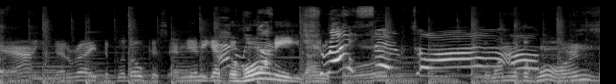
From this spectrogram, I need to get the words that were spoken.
yeah, you got it right, the Plodocus. And then you got And the we got horny dinosaur, Triceratops. the one with the horns,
